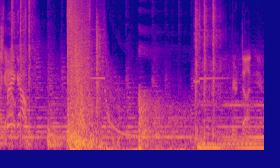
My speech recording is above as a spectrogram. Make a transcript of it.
Flashbang out. out. You're done here.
